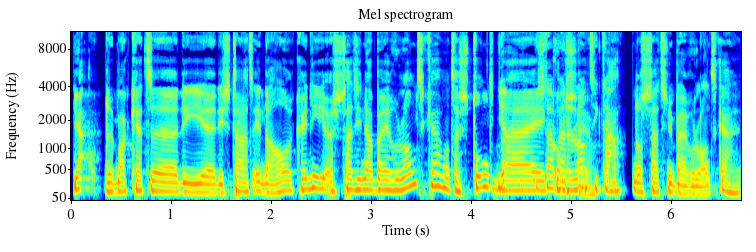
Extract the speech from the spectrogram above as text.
Ja, de maquette die, eh, die staat in de hal. Ik weet niet, staat hij nou bij Rolantica? Want hij stond Ja, bij die staat bij Colosseum. Rolantica. Ah, dan staat hij nu bij Rolantica. Hè?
